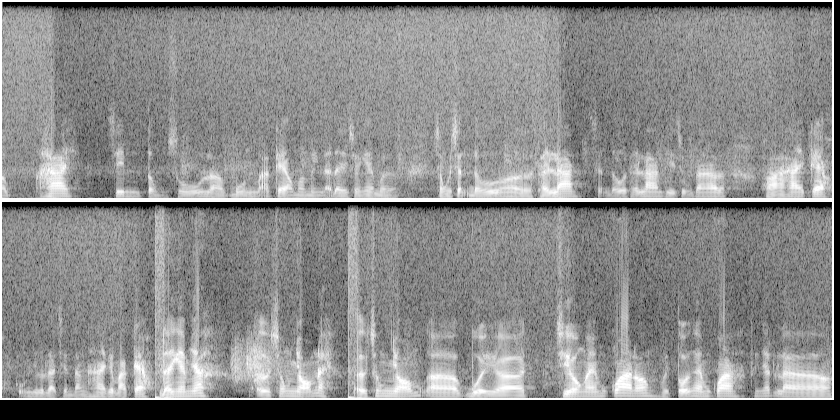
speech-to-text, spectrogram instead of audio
uh, hai trên tổng số là bốn mã kèo mà mình đã đẩy cho anh em ở trong cái trận đấu ở Thái Lan. Trận đấu ở Thái Lan thì chúng ta hòa hai kèo cũng như là chiến thắng hai cái mã kèo. Đây anh em nhá ở trong nhóm này ở trong nhóm uh, buổi uh, chiều ngày hôm qua đúng không buổi tối ngày hôm qua thứ nhất là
